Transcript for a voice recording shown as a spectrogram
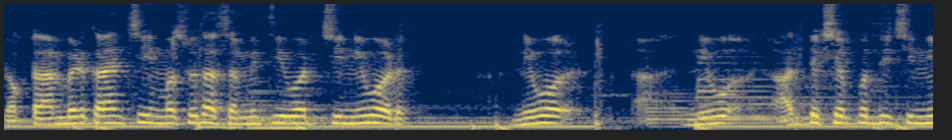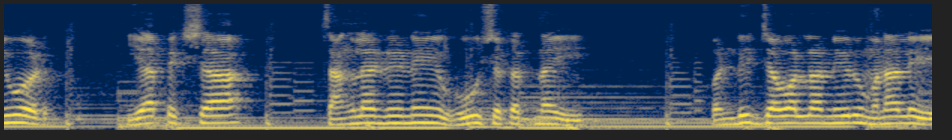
डॉक्टर आंबेडकरांची मसुदा समितीवरची निवड निवड निवड अध्यक्षपदीची निवड यापेक्षा चांगला निर्णय होऊ शकत नाही. पंडित जवाहरलाल नेहरू म्हणाले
